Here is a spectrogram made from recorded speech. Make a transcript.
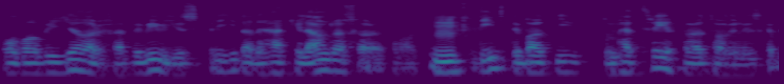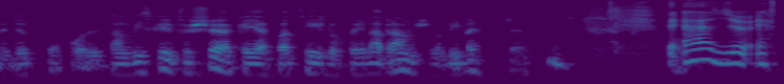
om vad vi gör för att vi vill ju sprida det här till andra företag. Mm. Det är inte bara att vi, de här tre företagen nu ska bli duktiga på det utan vi ska ju försöka hjälpa till och få hela branschen att bli bättre. Det är ju ett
